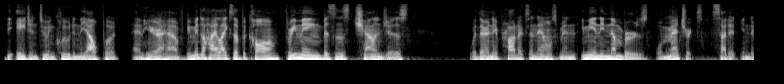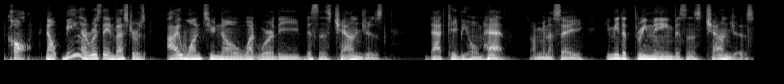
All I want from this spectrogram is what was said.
the agent to include in the output. And here I have, give me the highlights of the call, three main business challenges. Were there any products announcement? Give me any numbers or metrics cited in the call. Now, being a real estate investor, I want to know what were the business challenges that KB Home had. So I'm to say, give me the three main business challenges.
